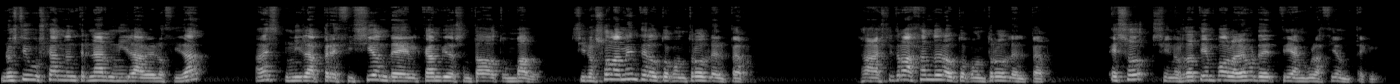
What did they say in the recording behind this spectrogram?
no estoy buscando entrenar ni la velocidad ni la precisión del cambio de sentado a tumbado, sino solamente el autocontrol del perro. Estoy trabajando el autocontrol del perro. Eso, si nos da tiempo, hablaremos de triangulación técnica.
